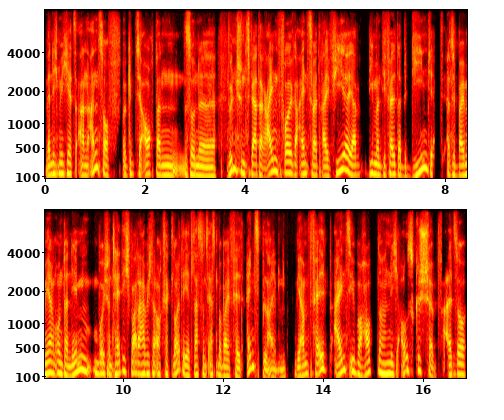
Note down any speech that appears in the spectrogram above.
wenn ich mich jetzt an Ansoff, gibt's ja auch dann so eine wünschenswerte Reihenfolge 1, 2, 3, 4, ja, wie man die Felder bedient. Also bei mehreren Unternehmen, wo ich schon tätig war, da habe ich dann auch gesagt, Leute, jetzt lasst uns erstmal bei Feld 1 bleiben. Wir haben Feld 1 überhaupt noch nicht ausgeschöpft. Also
